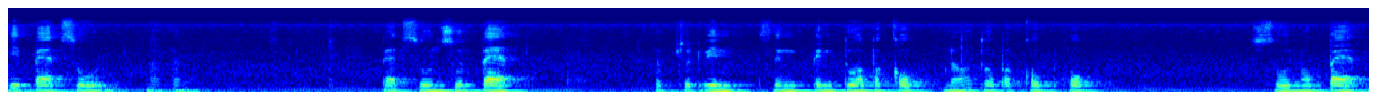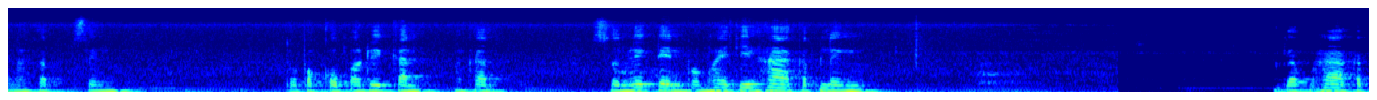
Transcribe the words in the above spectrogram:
ที่ 80 8008กับชุดวิน ซึ่งเป็นตัวประกบเนาะตัวประกบ 6 068 นะครับ ซึ่งตัวประกบมาด้วยกันนะครับ ส่วนเลขเด่นผมให้ที่ 5 กับ1กับ 5 กับ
